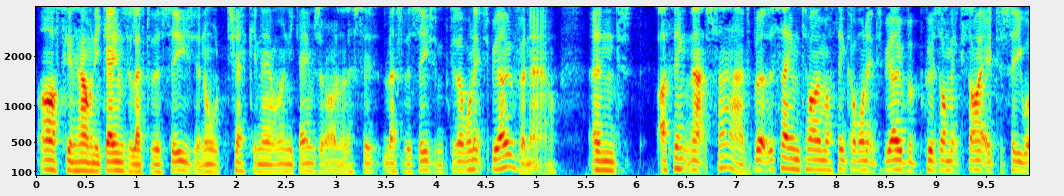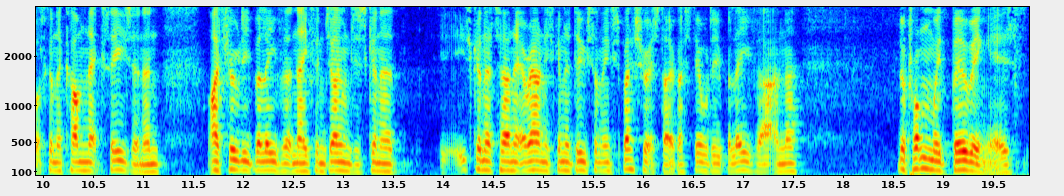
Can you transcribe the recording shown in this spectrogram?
asking how many games are left of the season or checking how many games are on left of the season because I want it to be over now. And I think that's sad, but at the same time, I think I want it to be over because I'm excited to see what's going to come next season. And I truly believe that Nathan Jones is going to he's going to turn it around. He's going to do something special at Stoke. I still do believe that. And uh, the problem with booing is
